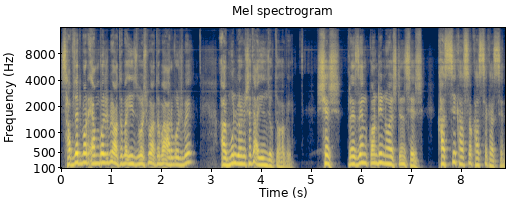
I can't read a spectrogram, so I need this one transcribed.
সাবজেক্ট পর এম বসবে, অথবা ইজ বসবে, অথবা আর বসবে, আর মূল ভার্বের সাথে আইএন যুক্ত হবে। শেষ প্রেজেন্ট কন্টিনিউয়াস টেন্স শেষ। খাচ্ছি, খাচ্ছ, খাচ্ছে খাচ্ছেন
